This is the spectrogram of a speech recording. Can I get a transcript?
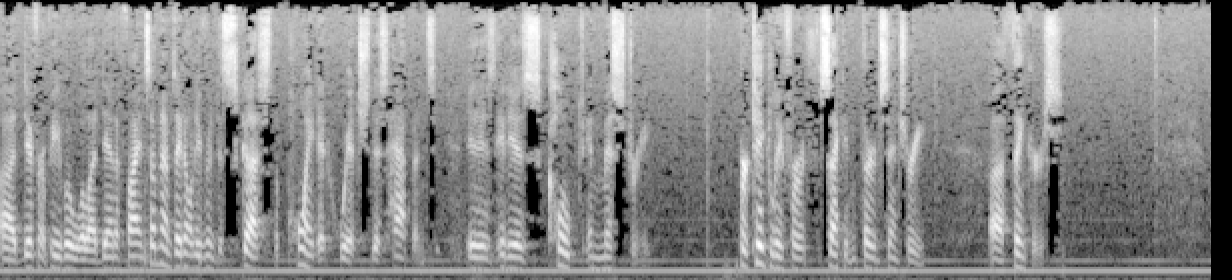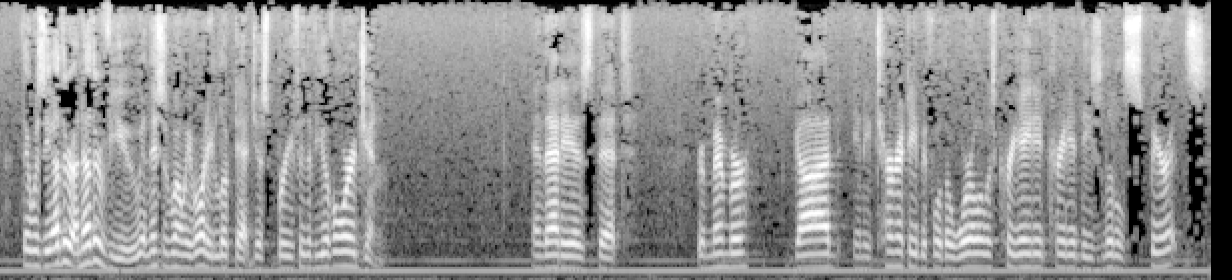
Uh, different people will identify, and sometimes they don't even discuss the point at which this happens. It is, it is cloaked in mystery, particularly for second and third century uh, thinkers. There was the other another view, and this is one we've already looked at just briefly, the view of Origen, and that is that remember God, in eternity, before the world was created, created these little spirits,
